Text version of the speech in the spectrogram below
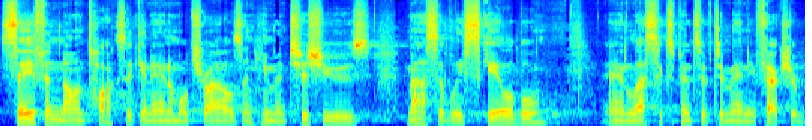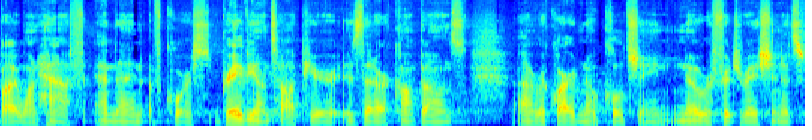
safe and non-toxic in animal trials and human tissues, massively scalable, and less expensive to manufacture by one half. And then, of course, gravy on top here is that our compounds uh, require no cold chain, no refrigeration. It's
